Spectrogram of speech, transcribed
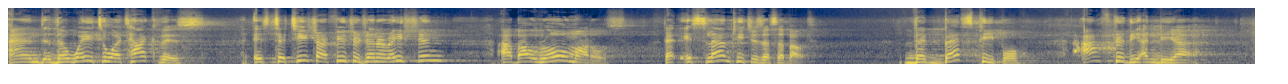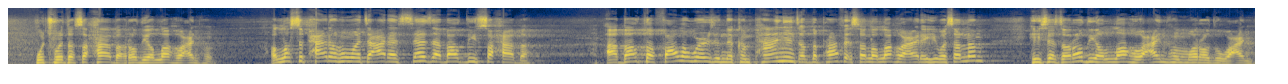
And the way to attack this is to teach our future generation about role models that Islam teaches us about. The best people after the Anbiya, which were the Sahaba radiallahu anhum. Allah subhanahu wa ta'ala says about these Sahaba, about the followers and the companions of the Prophet sallallahu alaihi wasallam, He says, radiallahu anhum wa radu.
